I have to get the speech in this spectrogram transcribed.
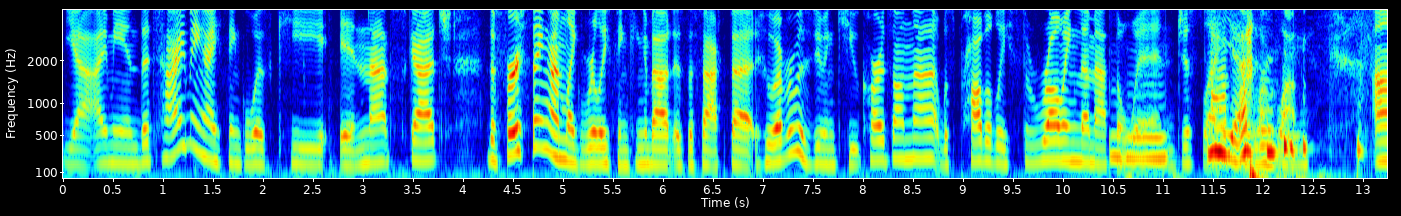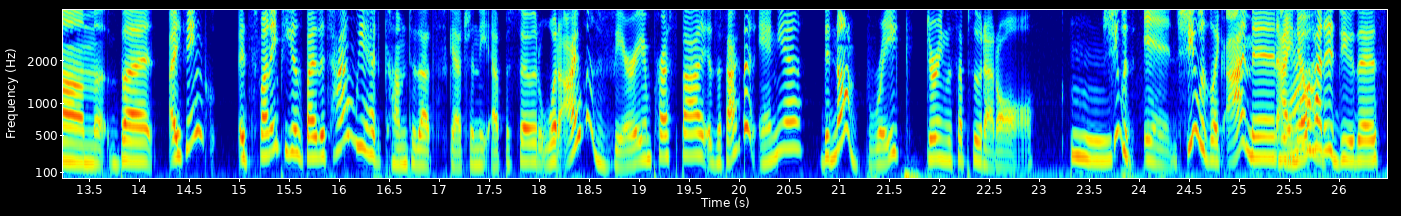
Yeah, I mean, the timing I think was key in that sketch. The first thing I'm like really thinking about is the fact that whoever was doing cue cards on that was probably throwing them at the wind, just like Yeah. blah, blah. Um, but I think it's funny because by the time we had come to that sketch in the episode, what I was very impressed by is the fact that Anya did not break during this episode at all. She was in. She was like, I'm in. I know how to do this.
